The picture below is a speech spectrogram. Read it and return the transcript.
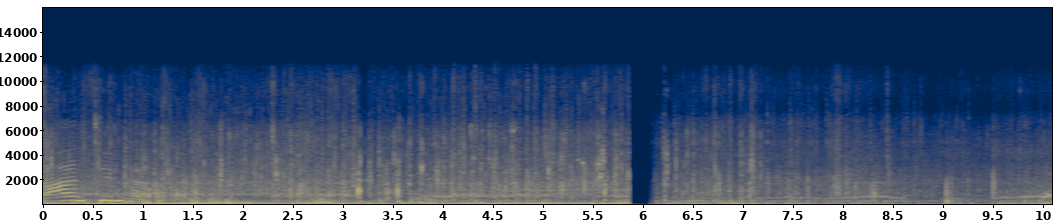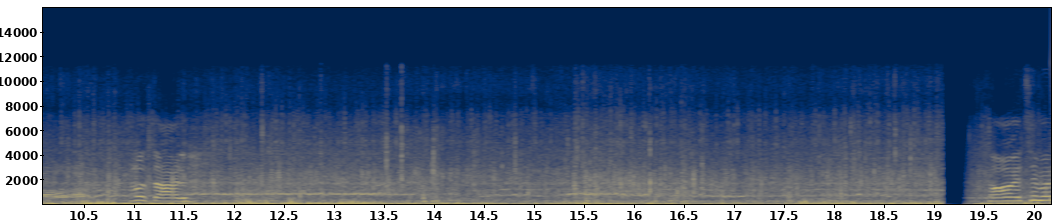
Wahnsinn! Brutal! So, jetzt sind wir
